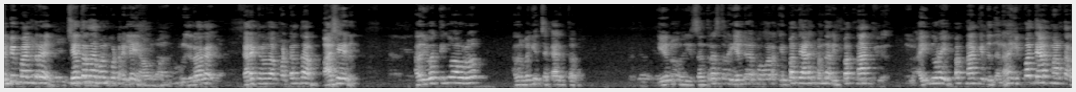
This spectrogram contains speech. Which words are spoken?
ಎಂ ಪಿ ಪಾಟೀಲ್ ಕ್ಷೇತ್ರದಾಗ ಬಂದ್ ಕೊಟ್ರ ಇಲ್ಲೇ. ಇದ್ರಾಗ ಕಾರ್ಯಕ್ರಮದಾಗ ಕೊಟ್ಟಂತ ಭಾಷೆ ಇದು. ಆದ್ರೆ ಇವತ್ತಿಗೂ ಅವರು ಅದ್ರ ಬಗ್ಗೆ ಚಕಾರ ಇರ್ತಾವ ಏನು ಈ ಸಂತ್ರಸ್ತರು ಎಲ್ಲಿ ಹೋಗಕ್ಕೆ ಇಪ್ಪತ್ತೆರಡಕ್ಕೆ ಬಂದಾರ ಇಪ್ಪತ್ನಾಲ್ಕು ಐದ್ನೂರ ಇಪ್ಪತ್ನಾಲ್ಕು ಇದ್ದದನ್ನ ಇಪ್ಪತ್ತೆರಡಕ್ಕೆ ಮಾಡ್ತಾರ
